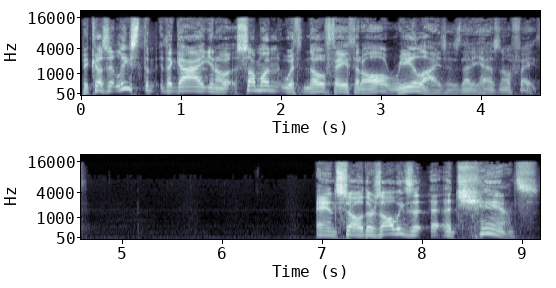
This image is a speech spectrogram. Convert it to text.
Because at least the, the guy, you know, someone with no faith at all realizes that he has no faith. And so there's always a, a chance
